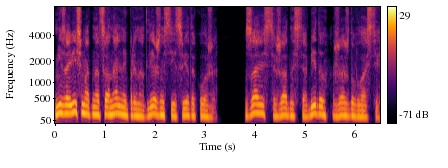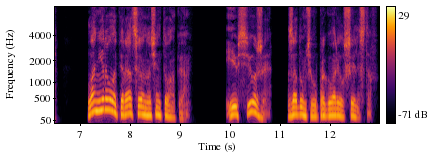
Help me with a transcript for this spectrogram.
независимо от национальной принадлежности и цвета кожи. Зависть, жадность, обиду, жажду власти. Планировал операцию он очень тонко. «И все же», — задумчиво проговорил Шелестов,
